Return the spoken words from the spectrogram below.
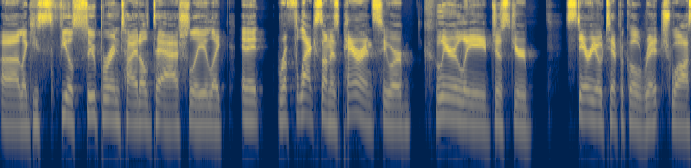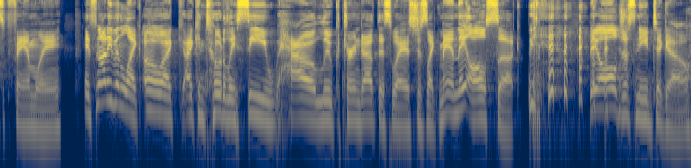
Uh, like he feels super entitled to Ashley. Like, and it reflects on his parents who are clearly just your stereotypical rich wasp family. It's not even like, oh, I, I can totally see how Luke turned out this way. It's just like, man, they all suck. they all just need to go.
